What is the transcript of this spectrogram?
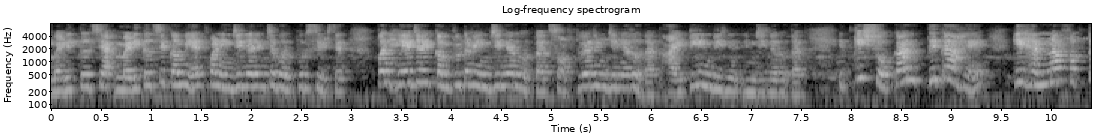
मेडिकलचे मेडिकलचे कमी आहेत पण इंजिनिअरिंगचे भरपूर सीट्स आहेत. पण हे जे कम्प्युटर इंजिनियर होतात सॉफ्टवेअर इंजिनियर होतात आय टी इंजिनियर होतात इतकी शोकांतिक आहे की ह्यांना फक्त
